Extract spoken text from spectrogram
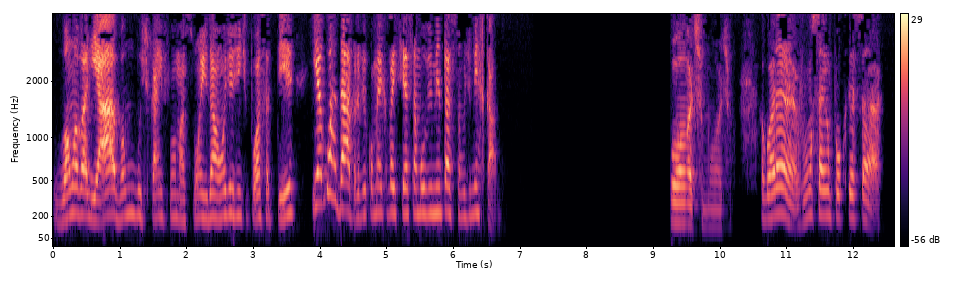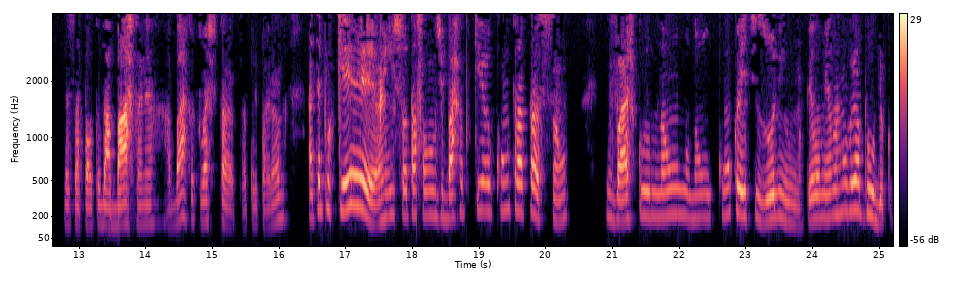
vamos avaliar, vamos buscar informações da onde a gente possa ter e aguardar para ver como é que vai ser essa movimentação de mercado. Ótimo, ótimo. Agora, vamos sair um pouco dessa nessa pauta da barca, né? A barca que o Vasco está tá preparando. Até porque a gente só está falando de barca porque a contratação o Vasco não, não concretizou nenhuma. Pelo menos não veio a público.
